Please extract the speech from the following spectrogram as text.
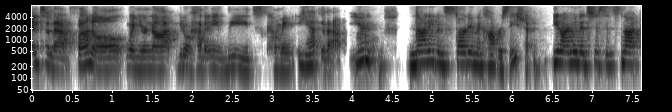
into that funnel when you're not, you don't have any leads coming yeah, to that? You're not even starting the conversation. You know, I mean, it's just, it's not,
